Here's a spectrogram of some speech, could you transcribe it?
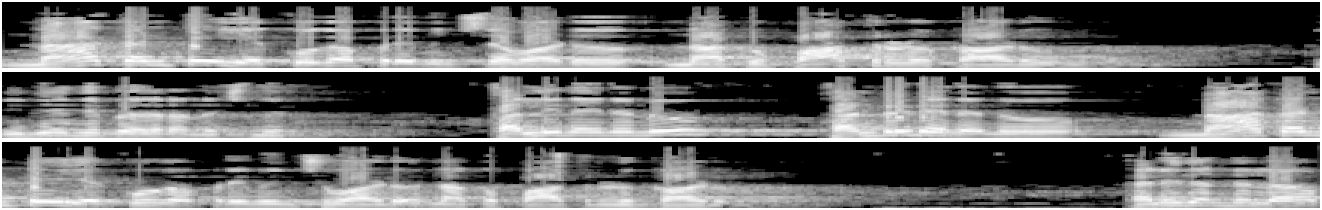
నాకంటే ఎక్కువగా ప్రేమించిన వాడు నాకు పాత్రుడు కాడు. ఇదేంది బ్రదర్ అనొచ్చు మీరు తల్లినైనను తండ్రినైనను నాకంటే ఎక్కువగా ప్రేమించేవాడు నాకు పాత్రుడు కాడు. తల్లిదండ్రుల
